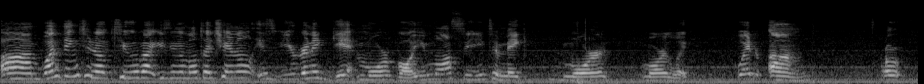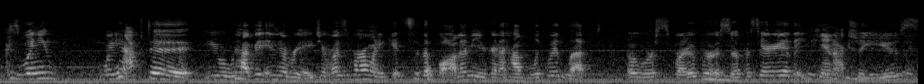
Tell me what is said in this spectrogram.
Um, one thing to note too about using a multi-channel is you're gonna get more volume loss, so you need to make more more liquid. Um, or because when you when you have to you have it in the reagent reservoir, when it gets to the bottom, you're gonna have liquid left over spread over a mm-hmm. surface area that you can't actually use.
